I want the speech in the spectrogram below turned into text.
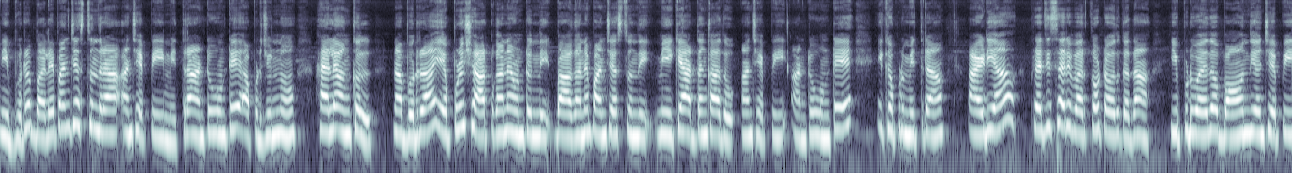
నీ బుర్ర భలే పనిచేస్తుందిరా అని చెప్పి మిత్ర అంటూ ఉంటే అప్పుడు జున్ను హలో అంకుల్ నా బుర్ర ఎప్పుడు షార్ప్గానే ఉంటుంది బాగానే పనిచేస్తుంది మీకే అర్థం కాదు అని చెప్పి అంటూ ఉంటే ఇక అప్పుడు మిత్ర ఐడియా ప్రతిసారి వర్కౌట్ అవ్వదు కదా. ఇప్పుడు ఏదో బాగుంది అని చెప్పి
